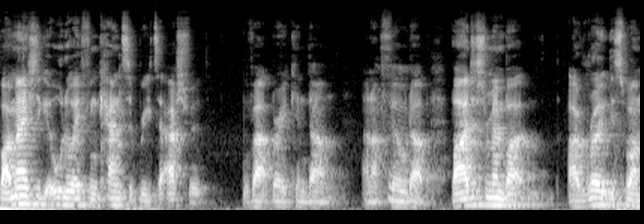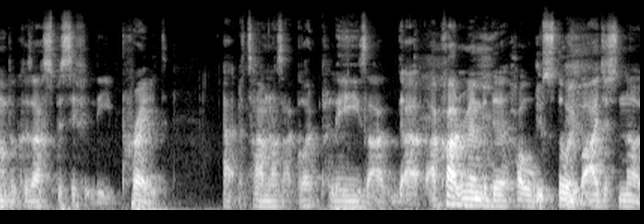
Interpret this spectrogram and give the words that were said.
but I managed to get all the way from Canterbury to Ashford without breaking down, and I filled Mm. up. But I just remember I wrote this one because I specifically prayed at the time, and I was like, God, please. Like, I, I can't remember the whole story, but I just know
